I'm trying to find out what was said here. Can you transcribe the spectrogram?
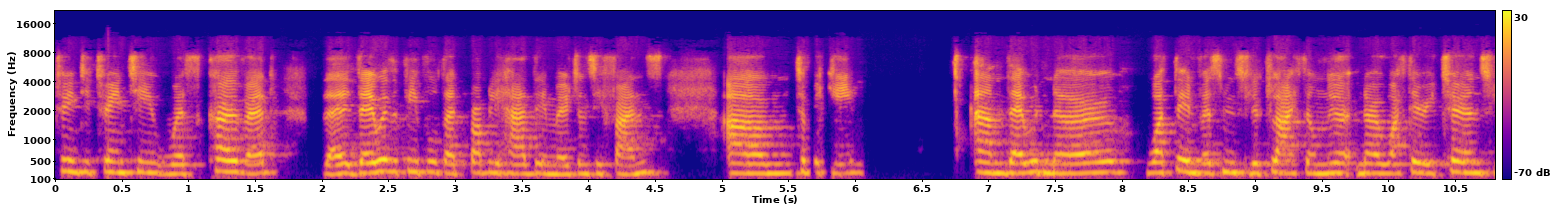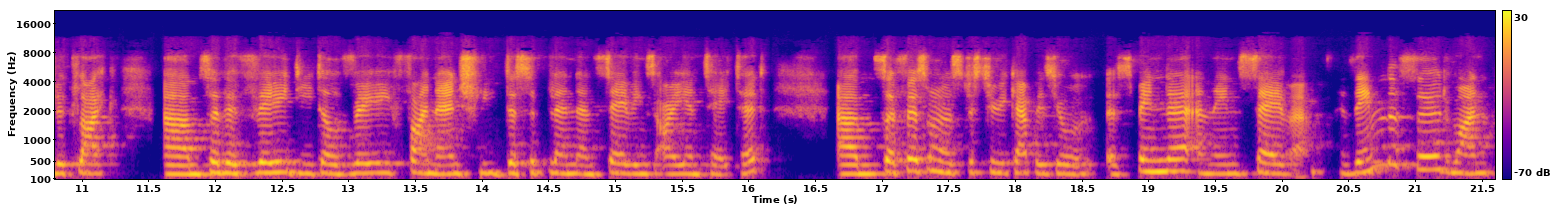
2020 with COVID, they, they were the people that probably had the emergency funds um, typically um, they would know what their investments look like. They'll know, know what their returns look like. Um, so they're very detailed, very financially disciplined and savings orientated. Um, so first one was just to recap is your spender and then saver. Then the third one,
